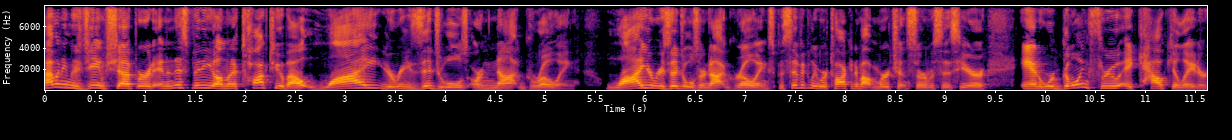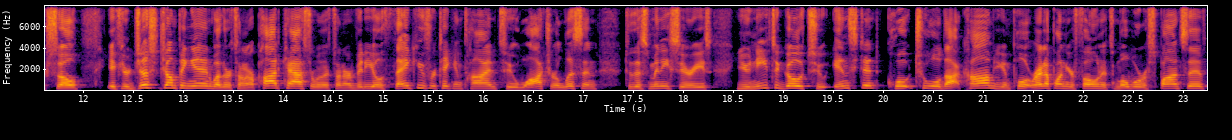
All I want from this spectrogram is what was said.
Hi, my name is James Shepard, and in this video, I'm going to talk to you about why your residuals are not growing why your residuals are not growing. Specifically, we're talking about merchant services here, and we're going through a calculator. So if you're just jumping in, whether it's on our podcast or whether it's on our video, thank you for taking time to watch or listen to this mini series. You need to go to instantquotetool.com. You can pull it right up on your phone. It's mobile responsive.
